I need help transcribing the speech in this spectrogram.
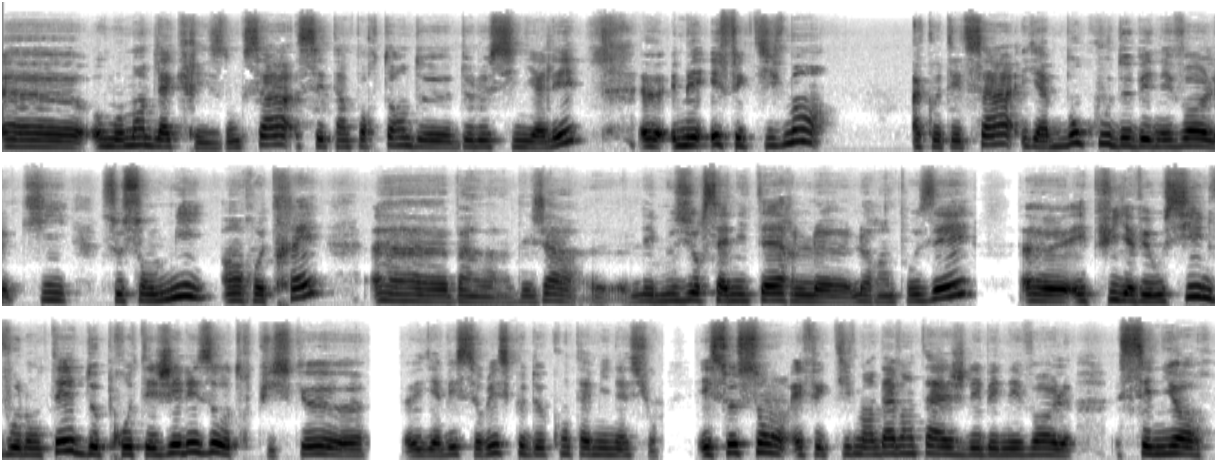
euh, au moment de la crise. Donc ça, c'est important de, le signaler. Euh, mais effectivement, à côté de ça, il y a beaucoup de bénévoles qui se sont mis en retrait. ben, déjà, les mesures sanitaires leur imposaient. Euh, et puis il y avait aussi une volonté de protéger les autres, puisque euh, il y avait ce risque de contamination. Et ce sont effectivement davantage les bénévoles seniors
